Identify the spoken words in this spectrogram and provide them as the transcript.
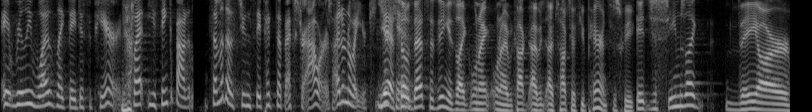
it really was like they disappeared. But you think about it, some of those students, they picked up extra hours. I don't know about your, your yeah so that's the thing is like when i when i talked I, i've talked to a few parents this week it just seems like they are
